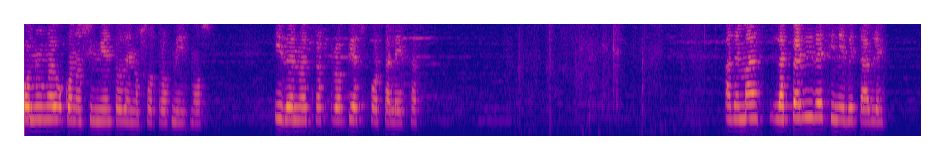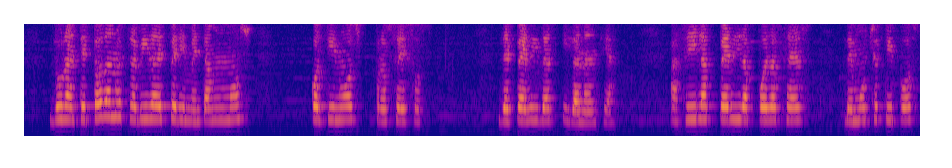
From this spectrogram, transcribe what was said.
con un nuevo conocimiento de nosotros mismos y de nuestras propias fortalezas. Además, la pérdida es inevitable. Durante toda nuestra vida experimentamos continuos procesos de pérdidas y ganancias. Así la pérdida puede ser de muchos tipos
